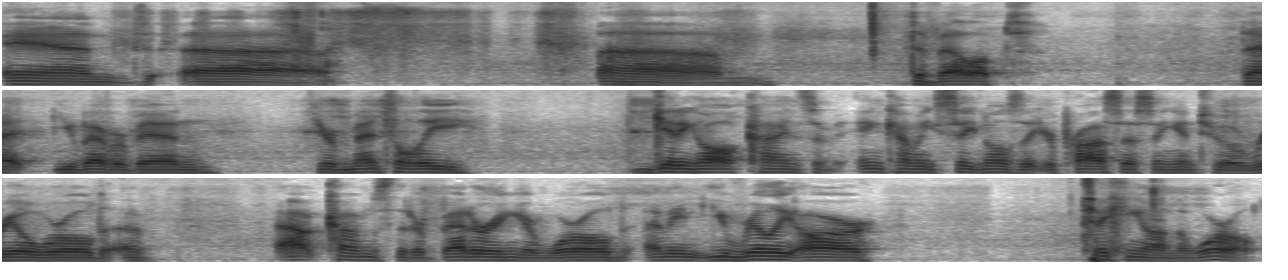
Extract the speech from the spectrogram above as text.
and uh, um, developed that you've ever been. You're mentally getting all kinds of incoming signals that you're processing into a real world of outcomes that are bettering your world. I mean, you really are taking on the world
